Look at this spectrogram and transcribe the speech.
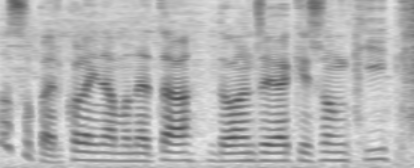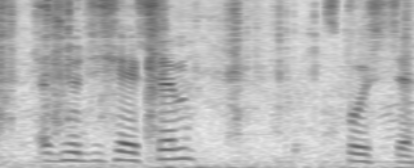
no super, kolejna moneta do Andrzeja Kieszonki w dniu dzisiejszym. Spójrzcie.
